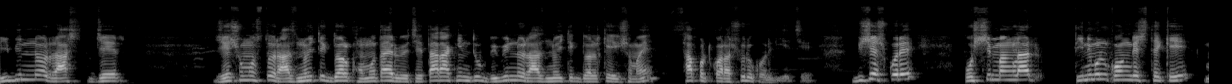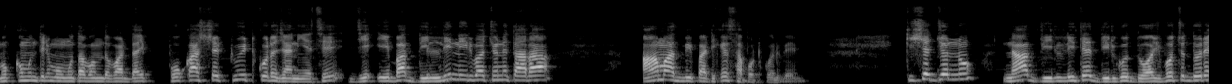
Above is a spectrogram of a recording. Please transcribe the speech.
বিভিন্ন রাজ্যের যে সমস্ত রাজনৈতিক দল ক্ষমতায় রয়েছে, তারা কিন্তু বিভিন্ন রাজনৈতিক দলকে এই সময় সাপোর্ট করা শুরু করে দিয়েছে। বিশেষ করে পশ্চিমবাংলার তৃণমূল কংগ্রেস থেকে মুখ্যমন্ত্রী মমতা বন্দ্যোপাধ্যায় প্রকাশ্যে টুইট করে জানিয়েছে যে, এবার দিল্লি নির্বাচনে তারা আম আদমি পার্টিকে সাপোর্ট করবে। কিসের জন্য? না, দিল্লিতে দীর্ঘ দশ বছর ধরে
